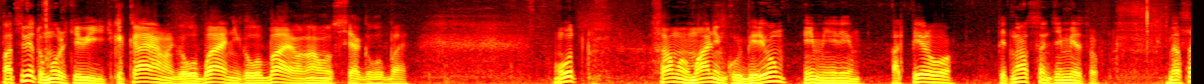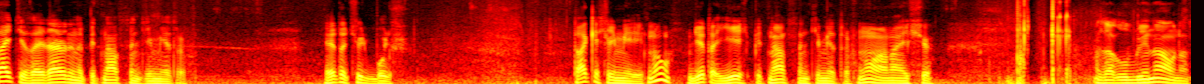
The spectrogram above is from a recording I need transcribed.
По цвету можете видеть, какая она, голубая, не голубая, она у нас вся голубая. Вот самую маленькую берем и меряем. От первого 15 сантиметров. На сайте заявлено 15 сантиметров. Это чуть больше. Так если мерить, ну где-то есть 15 сантиметров. Но она еще заглублена у нас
